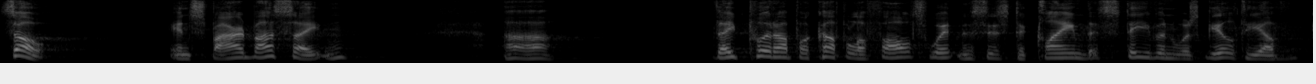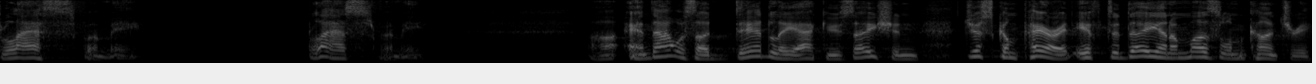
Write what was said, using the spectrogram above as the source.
So, inspired by Satan, uh, they put up a couple of false witnesses to claim that Stephen was guilty of blasphemy. Blasphemy. Uh, and that was a deadly accusation. Just compare it. If today in a Muslim country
